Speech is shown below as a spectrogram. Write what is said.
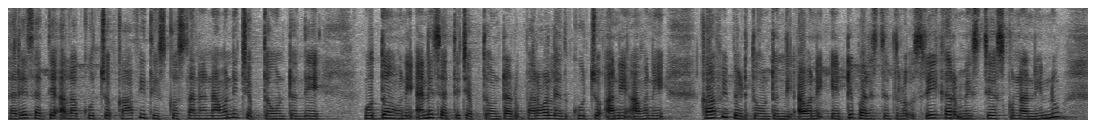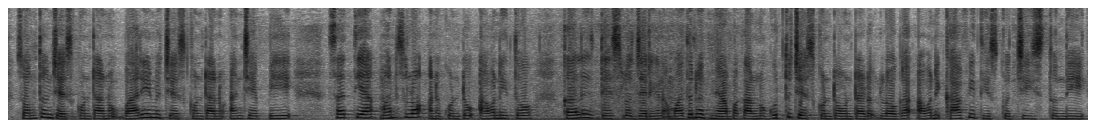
సరే సత్య అలా కూర్చో కాఫీ తీసుకొస్తానని అవన్నీ చెప్తూ ఉంటుంది. వద్దు అవని అని సత్య చెప్తూ ఉంటాడు. పర్వాలేదు కూర్చో అని అవని కాఫీ పెడుతూ ఉంటుంది. అవని ఎట్టి పరిస్థితుల్లో శ్రీకర్ మిస్ చేసుకున్న నిన్ను సొంతం చేసుకుంటాను భార్యను చేసుకుంటాను అని చెప్పి సత్య మనసులో అనుకుంటూ అవనితో కాలేజ్ డేస్లో జరిగిన మధుర జ్ఞాపకాలను గుర్తు చేసుకుంటూ ఉంటాడు. లోగా అవని కాఫీ తీసుకొచ్చి ఇస్తుంది.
